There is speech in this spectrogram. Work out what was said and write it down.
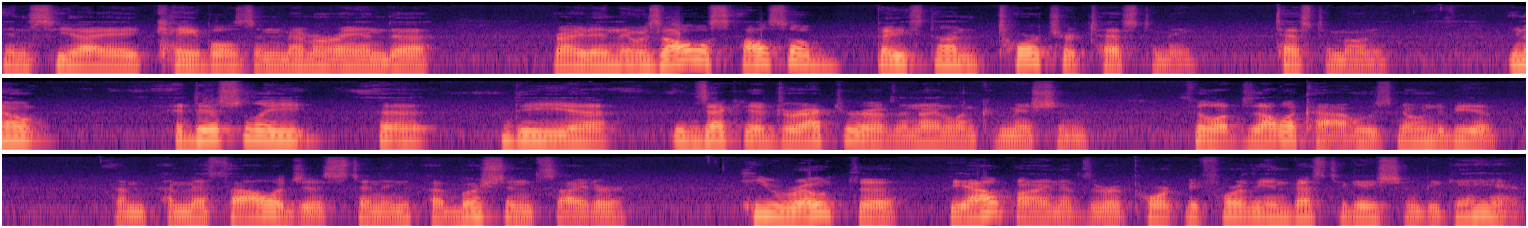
and CIA cables and memoranda, right? And it was also based on torture testimony. Testimony, you know. Additionally, the uh, executive director of the 9/11 Commission, Philip Zelikow, who's known to be a, a, a mythologist and a Bush insider, he wrote the the outline of the report before the investigation began.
